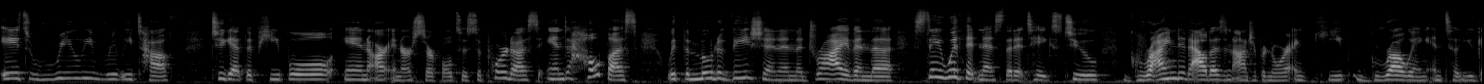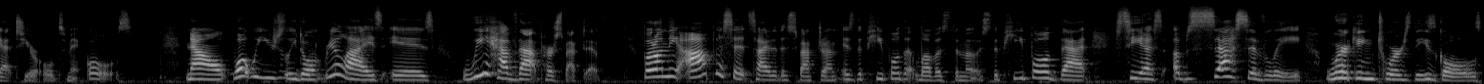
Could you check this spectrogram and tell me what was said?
it's really, really tough to get the people in our inner circle to support us and to help us with the motivation and the drive and the stay with itness that it takes to grind it out as an entrepreneur and keep growing until you get to your ultimate goals. Now, what we usually don't realize is we have that perspective. But on the opposite side of the spectrum is the people that love us the most, the people that see us obsessively working towards these goals.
